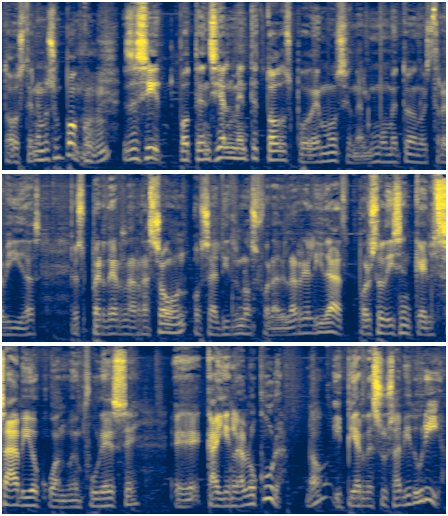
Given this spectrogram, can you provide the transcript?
todos tenemos un poco. Es decir, potencialmente todos podemos en algún momento de nuestra vida pues, perder la razón o salirnos fuera de la realidad. Por eso dicen que el sabio cuando enfurece eh, cae en la locura, ¿no? Y pierde su sabiduría.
